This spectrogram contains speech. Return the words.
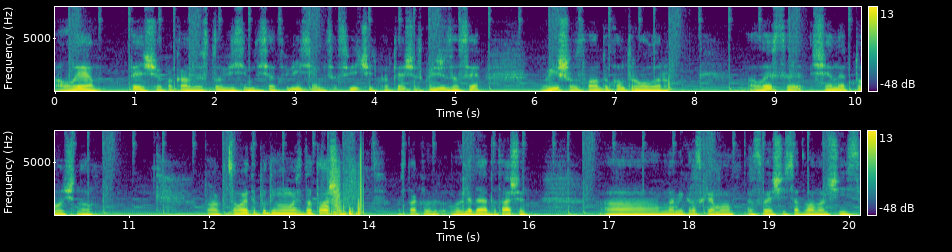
але те, що показує 188, це свідчить про те, що, скоріш за все, вийшов з ладу контролер але це ще не точно. Так, давайте подивимось даташит. Ось так виглядає даташит а, на мікросхему SV6206.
